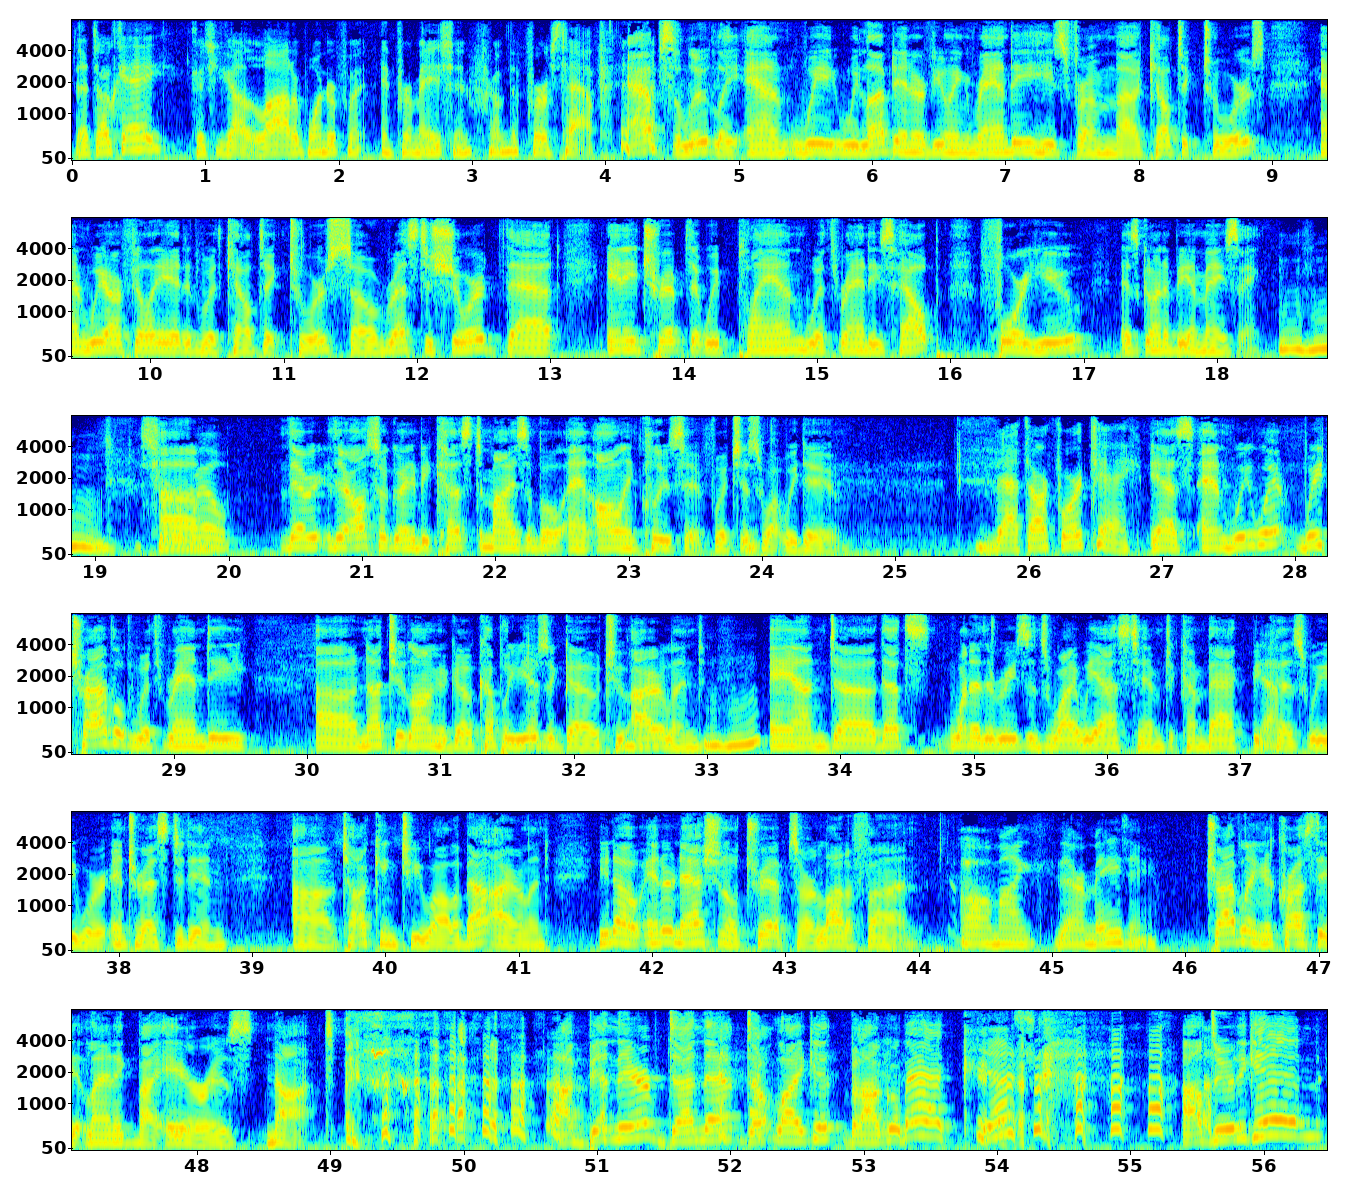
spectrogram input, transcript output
that's okay because you got a lot of wonderful information from the first half. Absolutely. And we, we loved interviewing Randy. He's from uh, Celtic Tours, and we are affiliated with Celtic Tours. So rest assured that any trip that we plan with Randy's help for you, is going to be amazing. Sure Um, will. They're they're also going to be customizable and all inclusive, which is what we do. That's our forte. Yes, and we went we traveled with Randy uh, not too long ago, a couple years ago, to Mm-hmm. Ireland, and uh, that's one of the reasons why we asked him to come back because we were interested in uh, talking to you all about Ireland. You know, international trips are a lot of fun. Oh my, they're amazing. Traveling across the Atlantic by air is not. I've been there, done that, don't like it, but I'll go back. Yes, I'll do it again.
